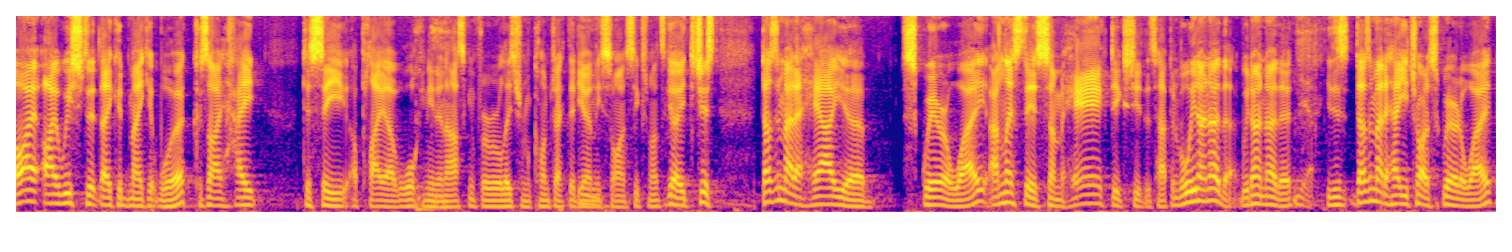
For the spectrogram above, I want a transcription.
I I wish that they could make it work because I hate to see a player walking in and asking for a release from a contract that he only hmm. signed six months ago. It just doesn't matter how you square away unless there's some hectic shit that's happened. But we don't know that. We don't know that. Yeah. It just doesn't matter how you try to square it away.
